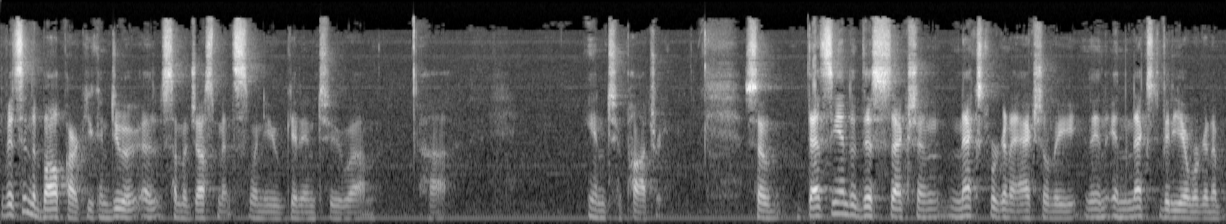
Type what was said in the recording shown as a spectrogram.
if it's in the ballpark, you can do a, a, some adjustments when you get into um, uh, into Potree. So that's the end of this section. Next, we're going to actually, in, in, the next video, we're going to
